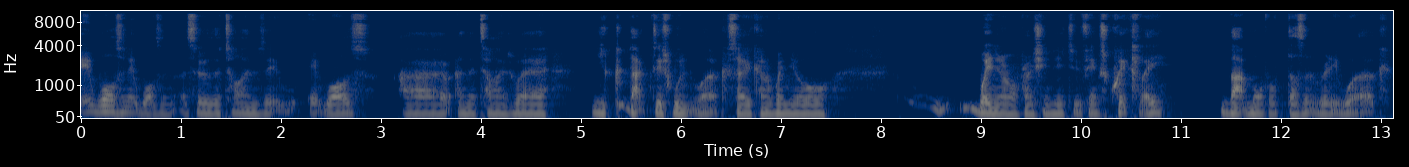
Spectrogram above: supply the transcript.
it was and it wasn't. So the times it it was, uh, and the times where you that just wouldn't work. So kind of when you're when you're operating, you need to do things quickly. That model doesn't really work.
